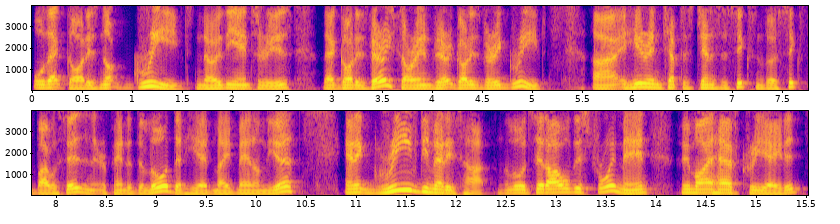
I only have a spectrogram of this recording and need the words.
or that God is not grieved? No, the answer is that God is very sorry and very, God is very grieved. Uh, here in chapter Genesis 6 and verse 6, the Bible says, And it repented the Lord that he had made man on the earth, and it grieved him at his heart. And the Lord said, I will destroy man whom I have created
